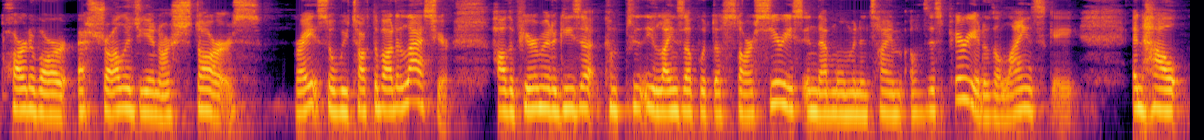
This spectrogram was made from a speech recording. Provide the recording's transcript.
part of our astrology and our stars right? So we talked about it last year, how the Pyramid of Giza completely lines up with the star Sirius in that moment in time of this period of the Lionsgate, and how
